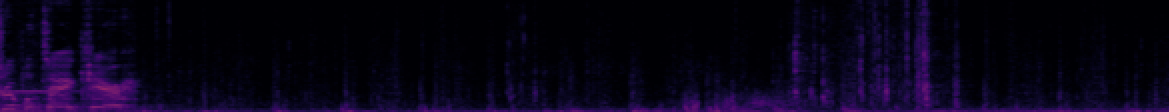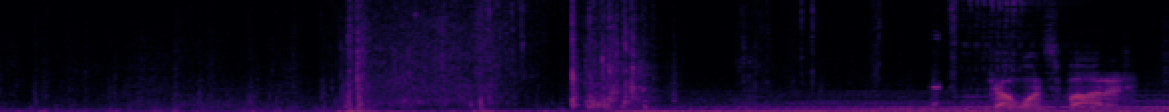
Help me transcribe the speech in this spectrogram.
Triple take here. Got one spotted.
